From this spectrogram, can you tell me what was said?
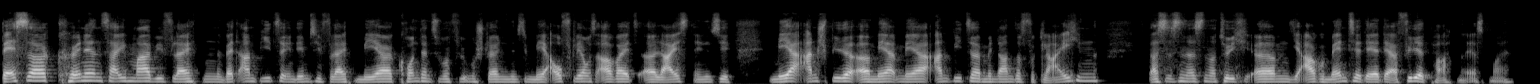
besser können, sage ich mal, wie vielleicht ein Wettanbieter, indem sie vielleicht mehr Content zur Verfügung stellen, indem sie mehr Aufklärungsarbeit äh, leisten, indem sie mehr Anspieler, äh, mehr, mehr Anbieter miteinander vergleichen. Das sind das natürlich ähm, die Argumente der, der Affiliate-Partner erstmal.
